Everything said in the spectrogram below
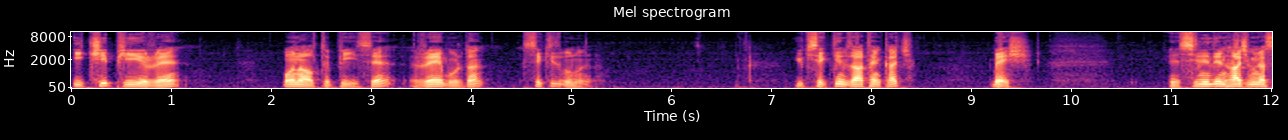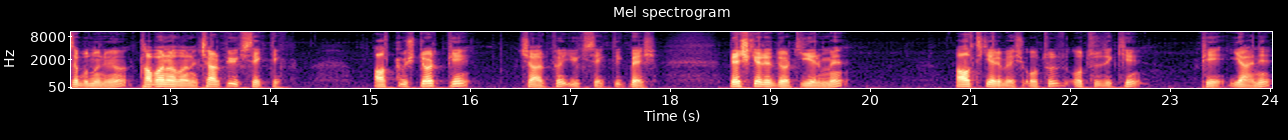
2 pi r 16 pi ise r buradan 8 bulunur. Yüksekliğim zaten kaç? 5. E, silindirin hacmi nasıl bulunuyor? Taban alanı çarpı yükseklik. 64 pi çarpı yükseklik 5. 5 kere 4 20. 6 kere 5 30. 32 pi yani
